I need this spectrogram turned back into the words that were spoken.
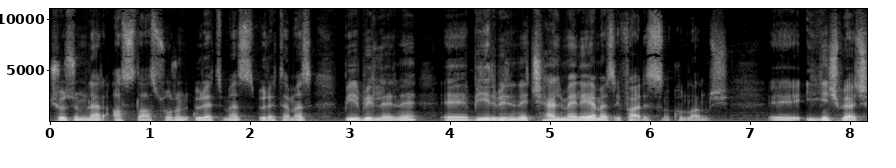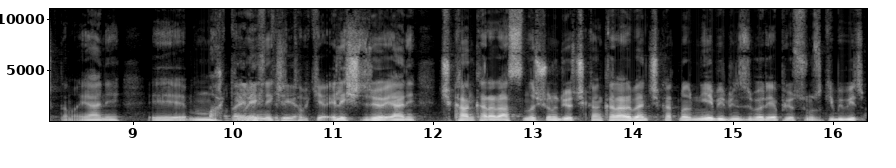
çözümler asla sorun üretmez, üretemez. Birbirlerini, e, birbirini çelmeleyemez ifadesini kullanmış. E, ilginç bir açıklama. Yani e, mahkemenin ekibi tabii ki eleştiriyor. Yani çıkan karar aslında şunu diyor. Çıkan kararı ben çıkartmadım. Niye birbirinizi böyle yapıyorsunuz gibi bir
